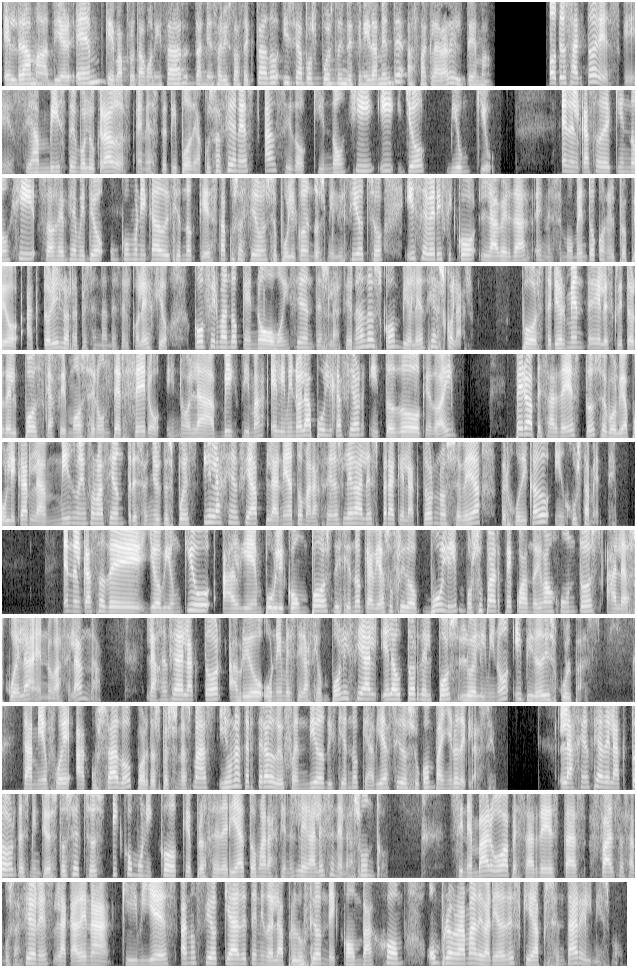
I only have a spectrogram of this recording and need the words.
El drama Dear M, que iba a protagonizar, también se ha visto afectado y se ha pospuesto indefinidamente hasta aclarar el tema. Otros actores que se han visto involucrados en este tipo de acusaciones han sido Kim Dong-hee y Jo Byung-kyu. En el caso de Kim Dong-hee, su agencia emitió un comunicado diciendo que esta acusación se publicó en 2018 y se verificó la verdad en ese momento con el propio actor y los representantes del colegio, confirmando que no hubo incidentes relacionados con violencia escolar. Posteriormente, el escritor del post, que afirmó ser un tercero y no la víctima, eliminó la publicación y todo quedó ahí. Pero a pesar de esto, se volvió a publicar la misma información tres años después y la agencia planea tomar acciones legales para que el actor no se vea perjudicado injustamente. En el caso de Jo Byung-kyu, alguien publicó un post diciendo que había sufrido bullying por su parte cuando iban juntos a la escuela en Nueva Zelanda. La agencia del actor abrió una investigación policial y el autor del post lo eliminó y pidió disculpas. También fue acusado por dos personas más y una tercera lo defendió diciendo que había sido su compañero de clase. La agencia del actor desmintió estos hechos y comunicó que procedería a tomar acciones legales en el asunto. Sin embargo, a pesar de estas falsas acusaciones, la cadena KBS anunció que ha detenido la producción de Come Back Home, un programa de variedades que iba a presentar él mismo.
